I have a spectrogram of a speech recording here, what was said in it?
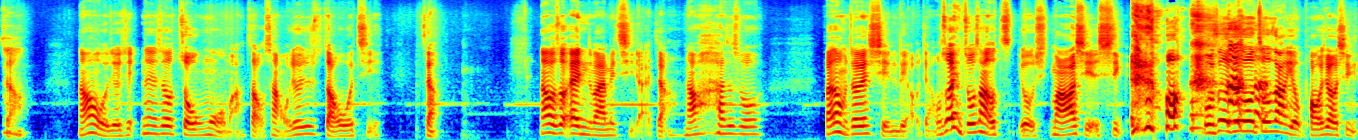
这样。然后我就去那时候周末嘛，早上我就去找我姐，这样。然后我说：“哎、你怎么还没起来？”这样，然后她就说：“反正我们这边闲聊这样。”我说：“哎你桌上有有妈妈写的信。”然后我说：“我就说桌上有咆哮信。”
